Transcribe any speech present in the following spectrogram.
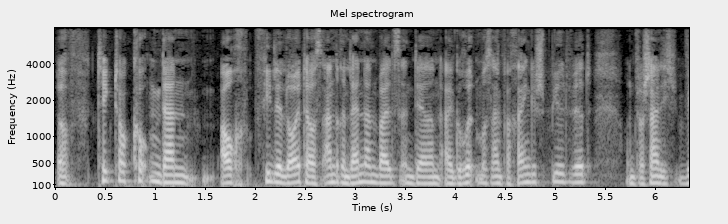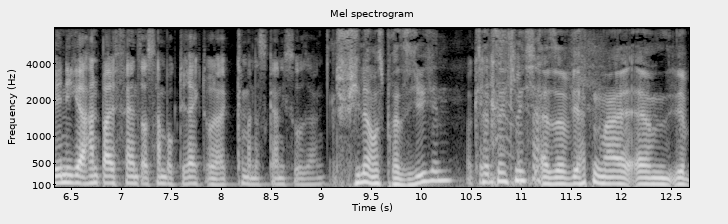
auf TikTok gucken dann auch viele Leute aus anderen Ländern, weil es in deren Algorithmus einfach reingespielt wird und wahrscheinlich weniger Handballfans aus Hamburg direkt, oder kann man das gar nicht so sagen? Viele aus Brasilien Okay. tatsächlich. Also wir hatten mal ähm, wir,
